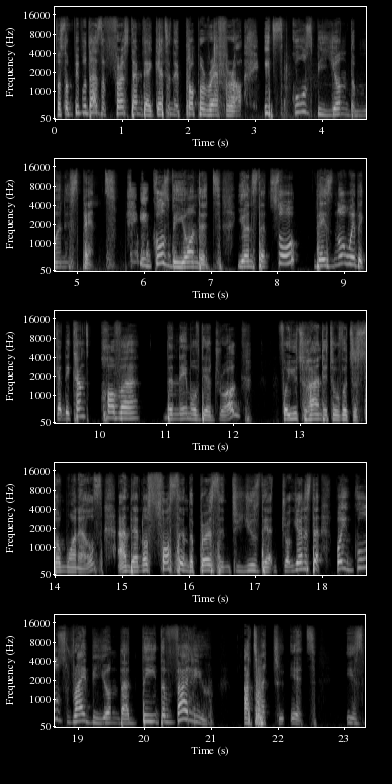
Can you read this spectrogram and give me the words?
For some people, that's the first time they're getting a proper referral. It goes beyond the money spent. It goes beyond it. You understand? So there's no way they can they can't cover the name of their drug for you to hand it over to someone else and they're not forcing the person to use their drug. You understand? But it goes right beyond that. The the value attached to it is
